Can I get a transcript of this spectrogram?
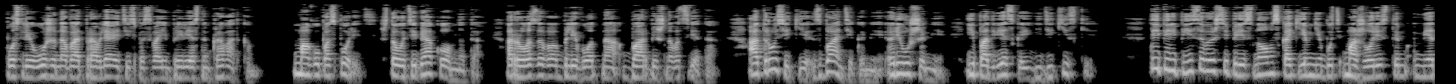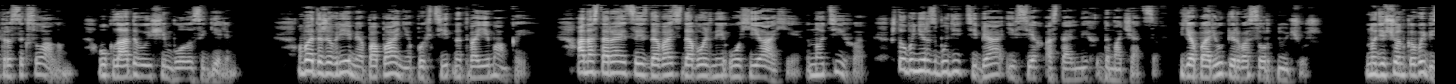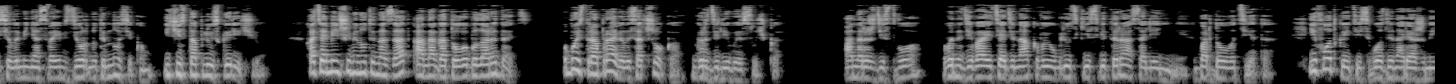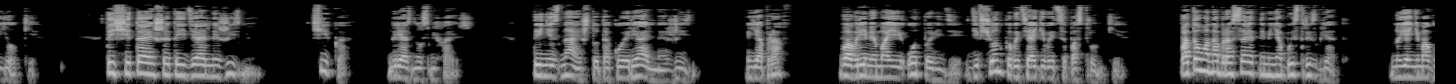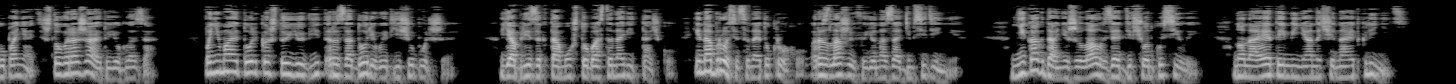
После ужина вы отправляетесь по своим прелестным кроваткам. Могу поспорить, что у тебя комната розово-блевотно-барбишного цвета, а трусики с бантиками, рюшами и подвеской в виде киски. Ты переписываешься перед сном с каким-нибудь мажористым метросексуалом, укладывающим волосы гелем. В это же время папаня пыхтит над твоей мамкой. Она старается издавать довольные охи и ахи, но тихо, чтобы не разбудить тебя и всех остальных домочадцев. Я парю первосортную чушь. Но девчонка выбесила меня своим вздернутым носиком и чистоплюйской речью. Хотя меньше минуты назад она готова была рыдать. Быстро оправилась от шока, горделивая сучка. А на Рождество вы надеваете одинаковые ублюдские свитера с оленями бордового цвета и фоткаетесь возле наряженной елки. Ты считаешь это идеальной жизнью? Чика, грязно усмехаюсь. Ты не знаешь, что такое реальная жизнь. Я прав. Во время моей отповеди девчонка вытягивается по струнке. Потом она бросает на меня быстрый взгляд. Но я не могу понять, что выражают ее глаза. Понимаю только, что ее вид разодоривает еще больше. Я близок к тому, чтобы остановить тачку и наброситься на эту кроху, разложив ее на заднем сиденье. Никогда не желал взять девчонку силой, но на этой меня начинает клинить.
